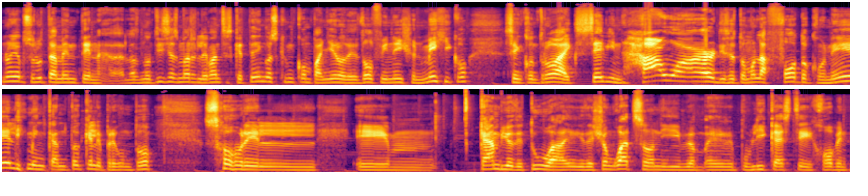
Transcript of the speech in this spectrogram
no hay absolutamente nada. Las noticias más relevantes que tengo es que un compañero de Dolphin Nation México se encontró a Xavier Howard y se tomó la foto con él y me encantó que le preguntó sobre el... Em, cambio de Tua y de Sean Watson y eh, publica este joven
